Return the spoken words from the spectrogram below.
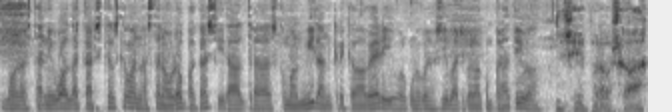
Bueno, estan igual de cars que els que van estar a Europa, quasi, d'altres com el Milan, crec que va haver-hi, o alguna cosa així, vaig veure la comparativa. Sí, però esclar.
